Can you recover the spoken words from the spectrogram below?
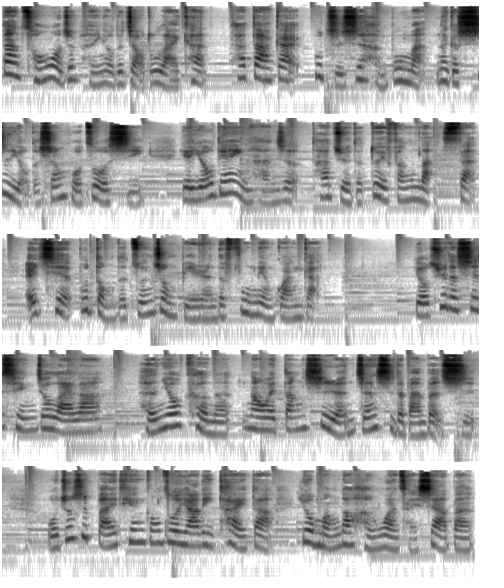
但从我这朋友的角度来看，他大概不只是很不满那个室友的生活作息，也有点隐含着他觉得对方懒散，而且不懂得尊重别人的负面观感。有趣的事情就来啦。很有可能那位当事人真实的版本是：我就是白天工作压力太大，又忙到很晚才下班，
